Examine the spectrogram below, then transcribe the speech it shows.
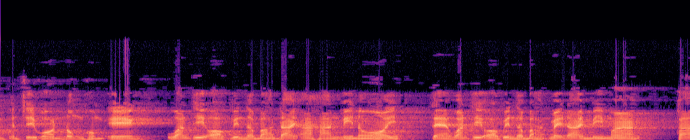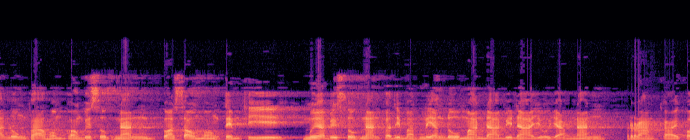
ำเป็นจีวรนนุ่งห่มเอง วันที่ออกบิณฑบาตได้อาหารมีน้อย แต่วันที่ออกบิณฑบาตไม่ได้มีมาก ผ้านุ่งผ้าห่มของภิกษุนั้นก็เศร้าหมองเต็มที เมื่อภิกษุนั้นปฏิบัติเลี้ยงดูมารดาบิดาอยู่อย่างนั้น ร่างกายก็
